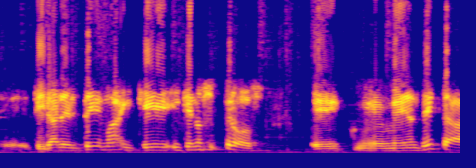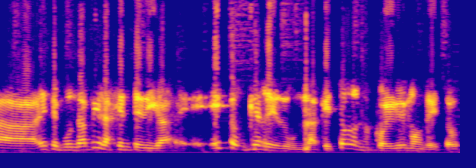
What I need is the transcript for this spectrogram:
eh, tirar el tema y que, y que nosotros, eh, mediante esta este puntapié, la gente diga, ¿esto qué redunda? Que todos nos colguemos de esto.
